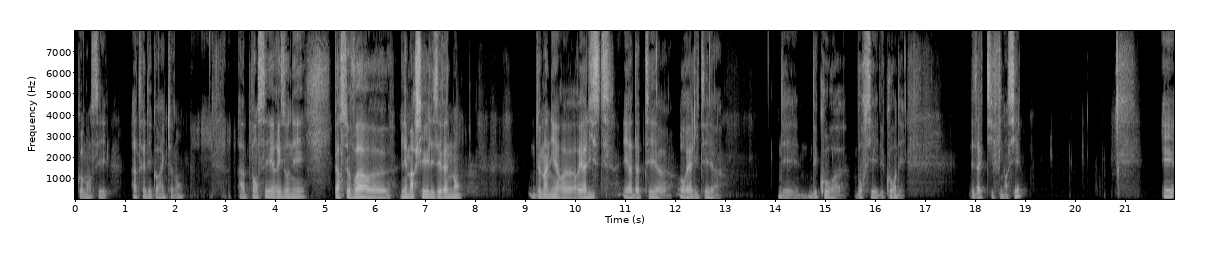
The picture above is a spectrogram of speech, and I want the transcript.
commencer à trader correctement, à penser, raisonner, percevoir les marchés, les événements de manière réaliste et adaptée aux réalités des, cours boursiers et des cours des actifs financiers. Et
